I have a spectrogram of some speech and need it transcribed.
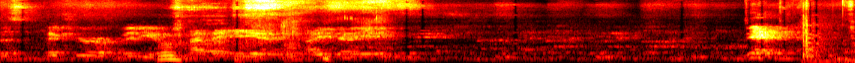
this a picture or video? I think he is. Are you done eating? Dick!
